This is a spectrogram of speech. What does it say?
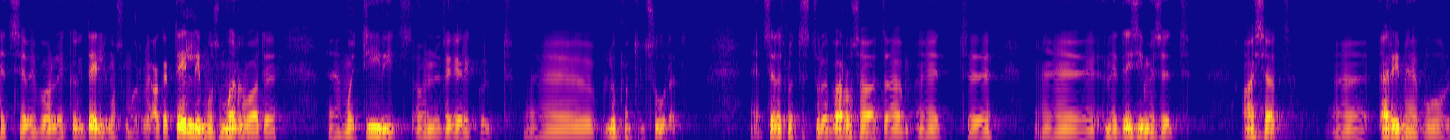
et see võib olla ikkagi tellimusmõrv, aga tellimusmõrvade äh, motiivid on ju tegelikult äh, lõpmatult suured et selles mõttes tuleb aru saada, et need esimesed asjad ärimehe puhul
